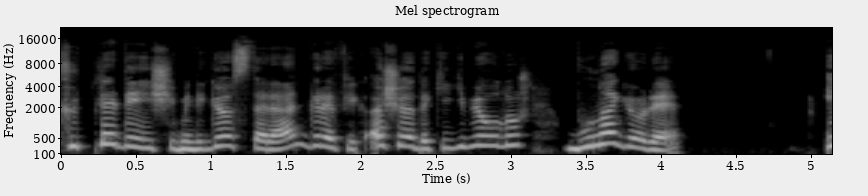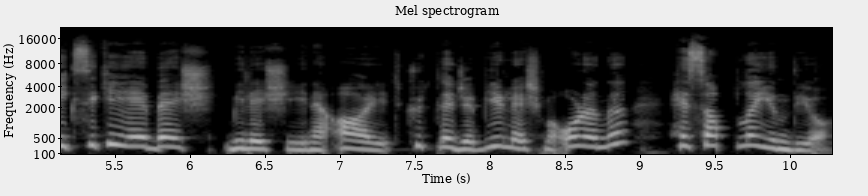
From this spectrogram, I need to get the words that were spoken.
kütle değişimini gösteren grafik aşağıdaki gibi olur. Buna göre X2Y5 bileşiğine ait kütlece birleşme oranı hesaplayın diyor.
